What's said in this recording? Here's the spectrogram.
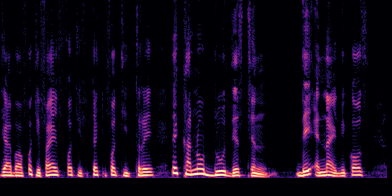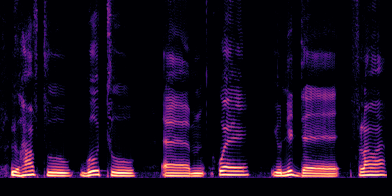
they are about 45, 40, 30, 43. They cannot do this thing day and night because you have to go to um, where you need the flour,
